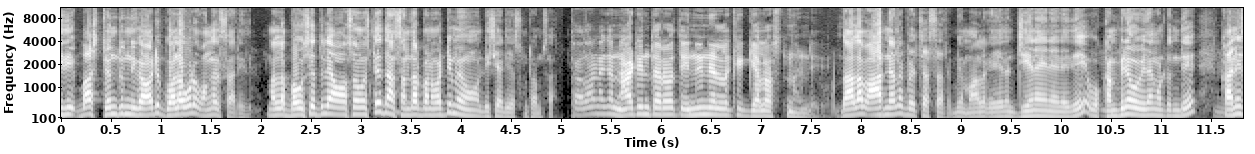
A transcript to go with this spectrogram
ఇది బాగా స్ట్రెంత్ ఉంది కాబట్టి గొల కూడా వంగదు సార్ ఇది. మళ్ళీ భవిష్యత్తులో అవసరం వస్తే దాని సందర్భాన్ని బట్టి మేము డిసైడ్ చేసుకుంటాం సార్. సాధారణంగా నాటిన తర్వాత ఎన్ని నెలలకి గెల వస్తుందండి? దాదాపు ఆరు నెలలకు పెంచారు సార్. మేము మామూలుగా ఏదైనా జీనైన్ అనేది ఒక కంపెనీ ఒక విధంగా ఉంటుంది. కానీ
